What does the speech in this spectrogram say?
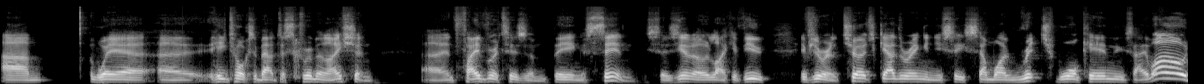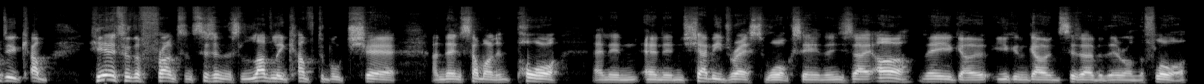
um, where uh, he talks about discrimination uh, and favoritism being a sin. He says, you know, like if you if you're in a church gathering and you see someone rich walk in, you say, "Whoa, do come here to the front and sit in this lovely, comfortable chair," and then someone poor and in and in shabby dress walks in, and you say, "Oh, there you go. You can go and sit over there on the floor."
